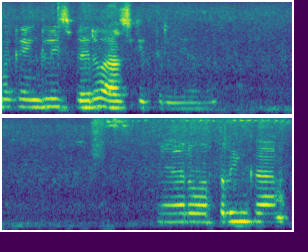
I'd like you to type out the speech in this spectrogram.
நமக்கு இங்கிலீஷ் பேர் வாசிக்க தெரியாது. வேற ஒருத்தரையும் காணும்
